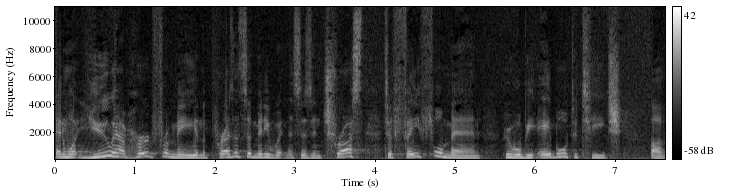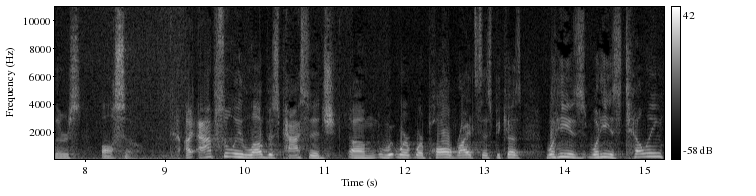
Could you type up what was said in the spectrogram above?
And what you have heard from me in the presence of many witnesses, entrust to faithful men who will be able to teach others also. I absolutely love this passage um, where, where Paul writes this because what he, is, what he is telling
